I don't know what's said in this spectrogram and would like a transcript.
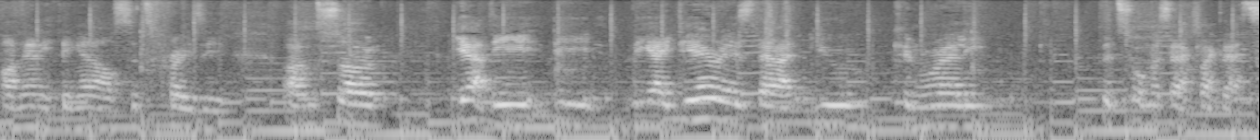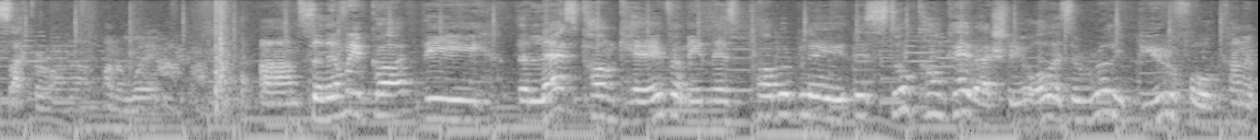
on anything else. It's crazy. Um, so yeah, the, the, the idea is that you can really, it's almost acts like that sucker on a, on a wave. Um, so then we've got the the less concave. I mean, there's probably there's still concave actually. All it's a really beautiful kind of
